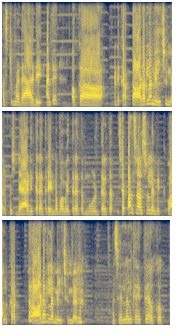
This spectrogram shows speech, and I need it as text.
ఫస్ట్ మా డాడీ అంటే ఒక అంటే కరెక్ట్ ఆర్డర్లో నిల్చున్నారు. ఫస్ట్ డాడీ తర్వాత రెండో బాబాయ్ తర్వాత మూడు తర్వాత చెప్పాల్సిన అవసరం లేదు. మీకు వాళ్ళు కరెక్ట్ ఆర్డర్లో నిల్చున్నారు. మా చెల్లెలకైతే ఒక్కొక్క ఒక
